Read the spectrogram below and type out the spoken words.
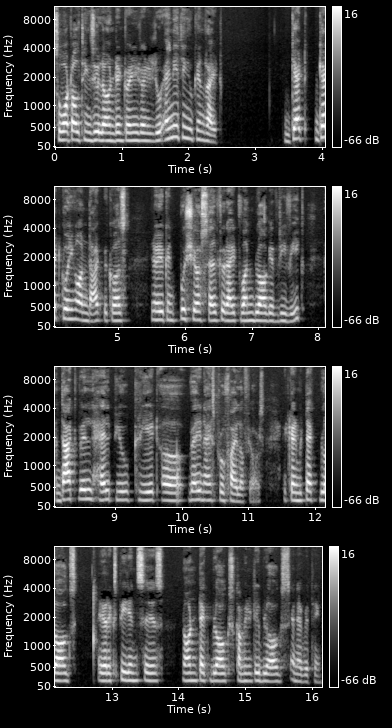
so what all things you learned in 2022 anything you can write. Get get going on that because you know you can push yourself to write one blog every week and that will help you create a very nice profile of yours. It can be tech blogs your experiences non-tech blogs community blogs and everything.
